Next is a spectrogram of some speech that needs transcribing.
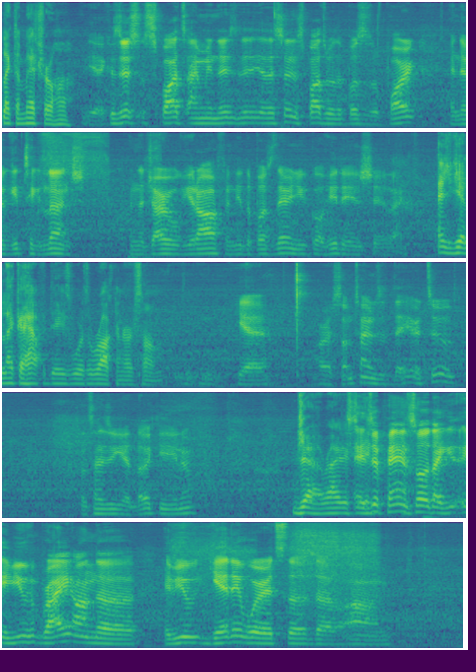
like the metro, huh? Yeah, because there's spots. I mean, there's there's certain spots where the buses will park and they'll get take lunch, and the driver will get off and leave the bus there, and you go hit it and shit. Like, And you get like a half a day's worth of rocking or something. yeah, or sometimes a day or two. Sometimes you get lucky, you know. Yeah, right. It's, It it- depends. So like, if you write on the, if you get it where it's the the um,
